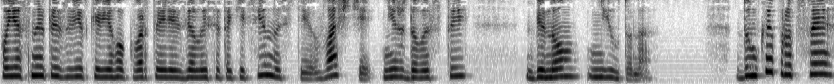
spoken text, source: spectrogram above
Пояснити, звідки в його квартирі взялися такі цінності, важче, ніж довести біном Ньютона. Думки про це,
